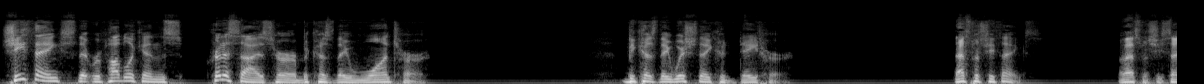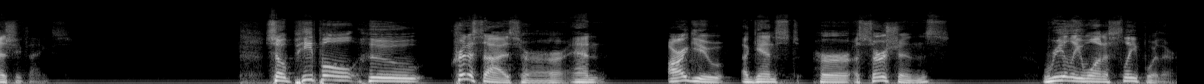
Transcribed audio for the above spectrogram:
She thinks that Republicans criticize her because they want her, because they wish they could date her. That's what she thinks. Well, that's what she says she thinks. So people who criticize her and argue against her assertions really want to sleep with her.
